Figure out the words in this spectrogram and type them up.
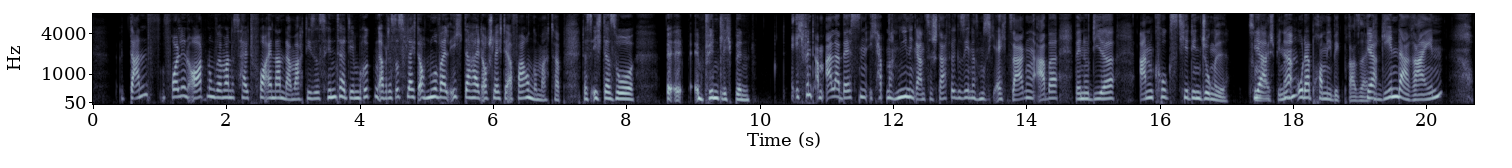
dann voll in Ordnung, wenn man das halt voreinander macht, dieses hinter dem Rücken. Aber das ist vielleicht auch nur, weil ich da halt auch schlechte Erfahrungen gemacht habe, dass ich da so äh, empfindlich bin. Ich finde am allerbesten, ich habe noch nie eine ganze Staffel gesehen, das muss ich echt sagen, aber wenn du dir anguckst, hier den Dschungel zum ja. Beispiel, ne? Mhm. Oder Promi Big Brother, ja. die gehen da rein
